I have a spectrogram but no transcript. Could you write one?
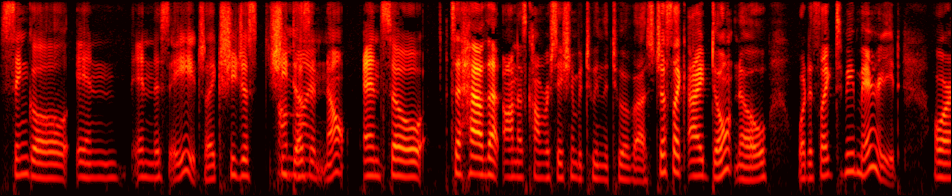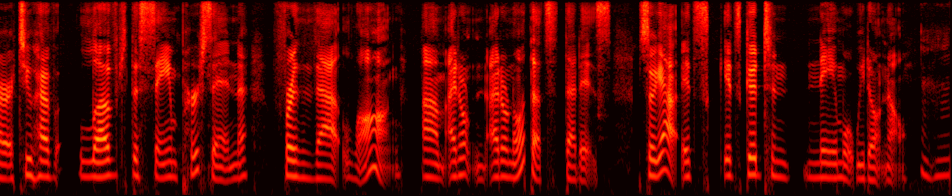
single in in this age like she just she doesn't know and so to have that honest conversation between the two of us just like i don't know what it's like to be married or to have loved the same person for that long um i don't i don't know what that's that is so yeah it's it's good to n- name what we don't know Mm-hmm.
